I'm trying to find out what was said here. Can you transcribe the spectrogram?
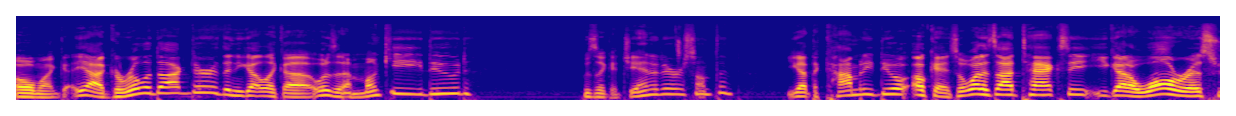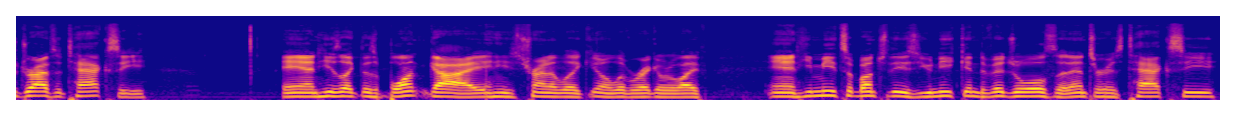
Oh my god, yeah, gorilla doctor. Then you got like a what is it, a monkey dude, who's like a janitor or something. You got the comedy duo. Okay, so what is Odd Taxi? You got a walrus who drives a taxi, and he's like this blunt guy, and he's trying to like you know live a regular life, and he meets a bunch of these unique individuals that enter his taxi.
